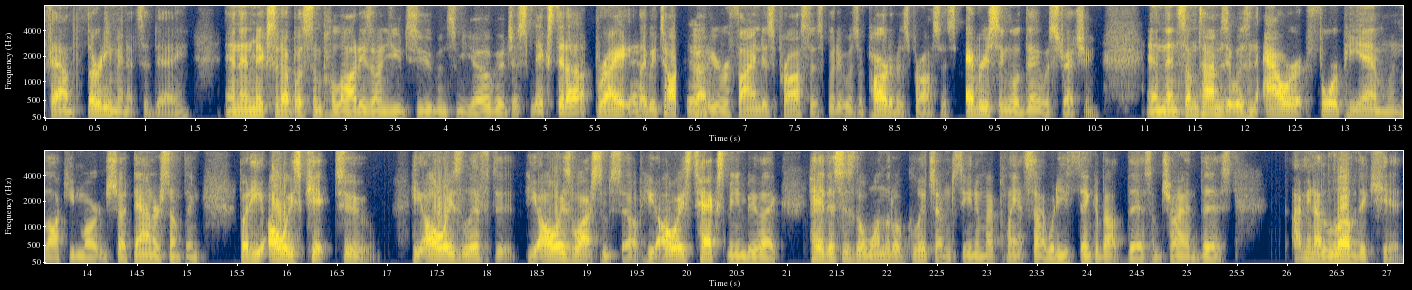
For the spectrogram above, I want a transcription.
found 30 minutes a day and then mixed it up with some Pilates on YouTube and some yoga. Just mixed it up, right? Yeah. Like we talked Yeah. about, he refined his process, but it was a part of his process. Every single day was stretching. And then sometimes it was an hour at 4 p.m. when Lockheed Martin shut down or something, but he always kicked too. He always lifted. He always watched himself. He'd always text me and be like, Hey, this is the one little glitch I'm seeing in my plant side. What do you think about this? I'm trying this. I mean, I love the kid.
